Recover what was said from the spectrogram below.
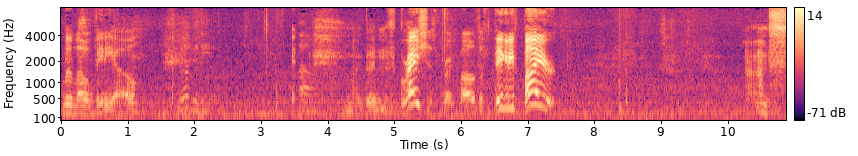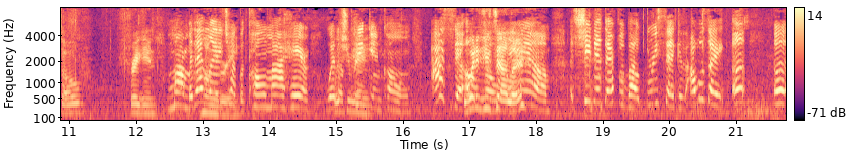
little old video. What video? Oh. My goodness gracious, great balls of diggity fire. I'm so friggin' Mom, but that lady tried to comb my hair with What a you mean? picking comb. I said, What oh, did you no, tell her? ma'am. She did that for about three seconds. I was like, uh, uh.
